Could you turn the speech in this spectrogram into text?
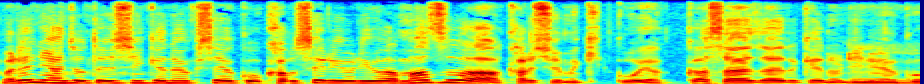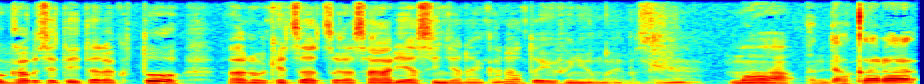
まあ、レニアンジョテンシン系の抑制薬をかぶせるよりはまずはカルシウム拮抗薬かサイアザイド系の利尿薬をかぶせていただくとあの血圧が下がりやすいんじゃないかなというふうに思いますね。まあだから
